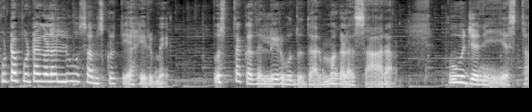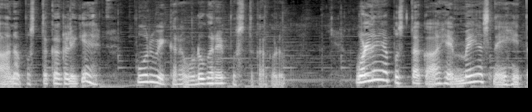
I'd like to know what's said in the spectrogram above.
ಪುಟ ಪುಟಗಳಲ್ಲೂ ಸಂಸ್ಕೃತಿಯ ಹಿರಿಮೆ. ಪುಸ್ತಕದಲ್ಲಿರುವುದು ಧರ್ಮಗಳ ಸಾರ. ಪೂಜನೀಯ ಸ್ಥಾನ ಪುಸ್ತಕಗಳಿಗೆ ಪೂರ್ವಿಕರ ಉಡುಗೊರೆ ಪುಸ್ತಕಗಳು. ಒಳ್ಳೆಯ ಪುಸ್ತಕ ಹೆಮ್ಮೆಯ ಸ್ನೇಹಿತ.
